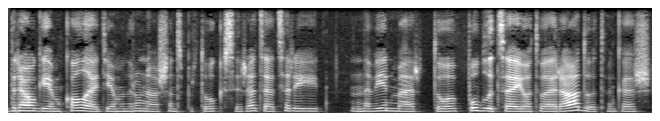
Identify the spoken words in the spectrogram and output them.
draugiem, kolēģiem un runāšanas par to, kas ir redzēts, arī nevienmēr to publicējot vai rādot, vienkārši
